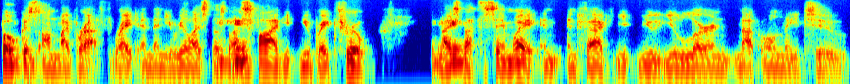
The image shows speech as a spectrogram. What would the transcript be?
focus mm-hmm. on my breath, right? And then you realize those mm-hmm. last five, you, you break through. Mm-hmm. Ice bath the same way. And in fact, you, you you learn not only to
